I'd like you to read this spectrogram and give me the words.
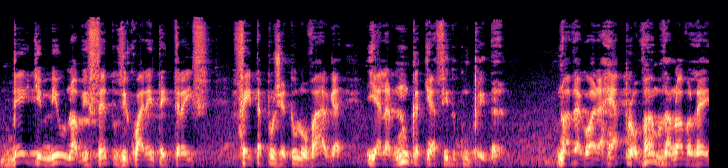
desde 1943, feita por Getúlio Vargas, e ela nunca tinha sido cumprida. Nós agora reaprovamos a nova lei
